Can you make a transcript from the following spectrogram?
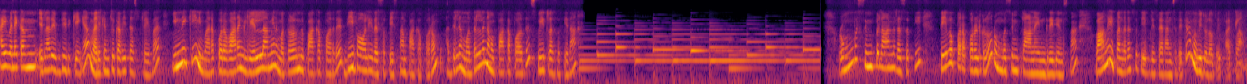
ஹாய் வணக்கம். எல்லாரும் எப்படி இருக்கீங்க? வெல்கம் டு கவிதாஸ் ஃப்ளேவர் இன்றைக்கி நீ வரப்போகிற வாரங்கள் எல்லாமே நம்ம தொடர்ந்து பார்க்க போகிறது தீபாவளி ரெசிபிஸ் தான் பார்க்க போகிறோம் அதில் முதல்ல நம்ம பார்க்க போகிறது ஸ்வீட் ரெசிபி தான். ரொம்ப சிம்பிளான ரெசிபி தேவைப்படுற பொருட்களும் ரொம்ப சிம்பிளான இன்க்ரீடியன்ஸ் தான். வாங்க இப்போ அந்த ரெசிபி எப்படி செய்யலான்னு சொல்லிட்டு நம்ம வீடியோவில் போய் பார்க்கலாம்.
